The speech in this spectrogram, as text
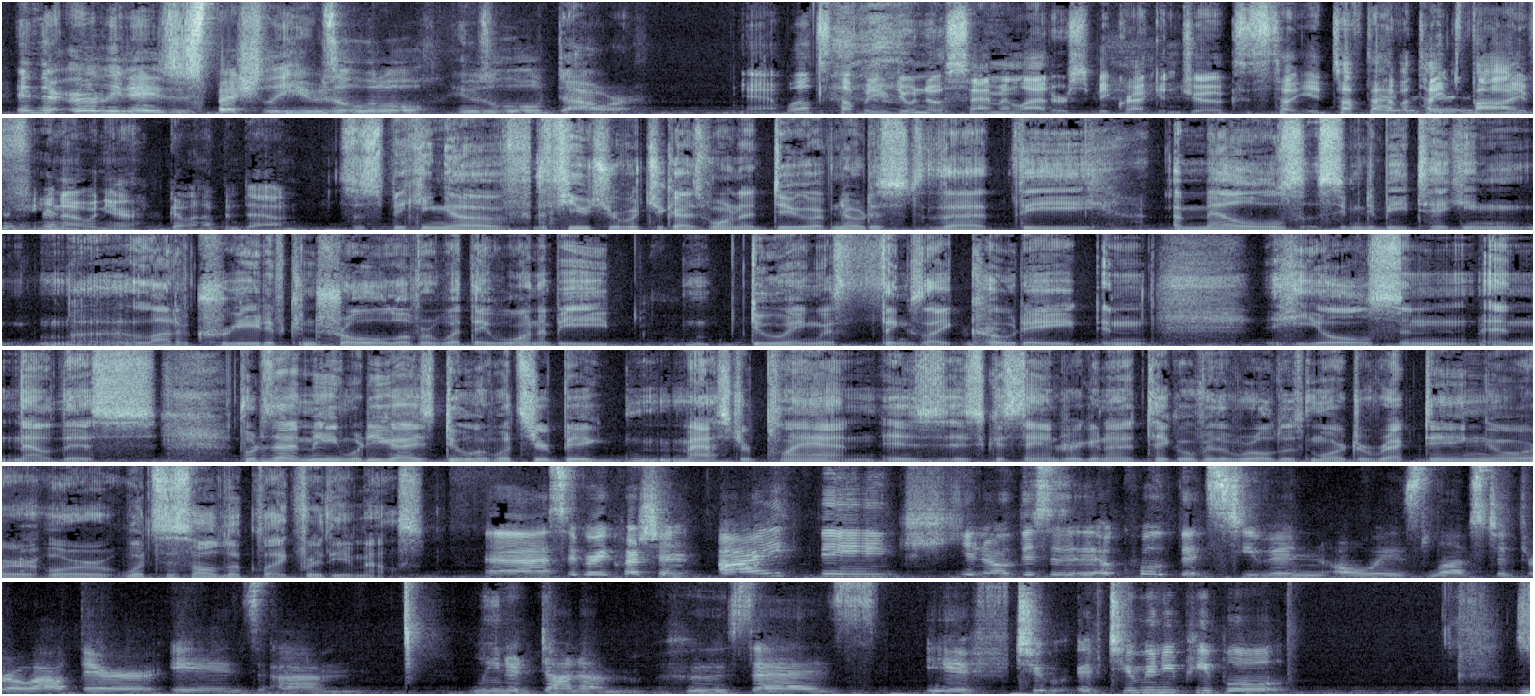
in the early days, especially, he was a little he was a little dour. Yeah, well, it's tough when you're doing those salmon ladders to be cracking jokes. It's, t- it's tough to have a tight five, you know, when you're going up and down. So, speaking of the future, what you guys want to do, I've noticed that the Amells seem to be taking a lot of creative control over what they want to be doing with things like Code 8 and heels and and now this. What does that mean? What are you guys doing? What's your big master plan? Is is cassandra going to take over the world with more directing or or what's this all look like for the Amells uh, that's a great question. I think, you know, this is a quote that Stephen always loves to throw out there is um, Lena Dunham, who says, if too, if too many people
